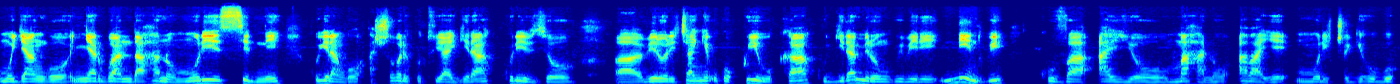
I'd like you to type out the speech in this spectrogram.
umuryango nyarwanda hano muri Sydney kugira ngo ashobore kutuyagira kuri ivyo ah, birori canke uko kwibuka kugira mirongo ibiri n'indwi kuva ayo mahano abaye muri ico gihugu.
